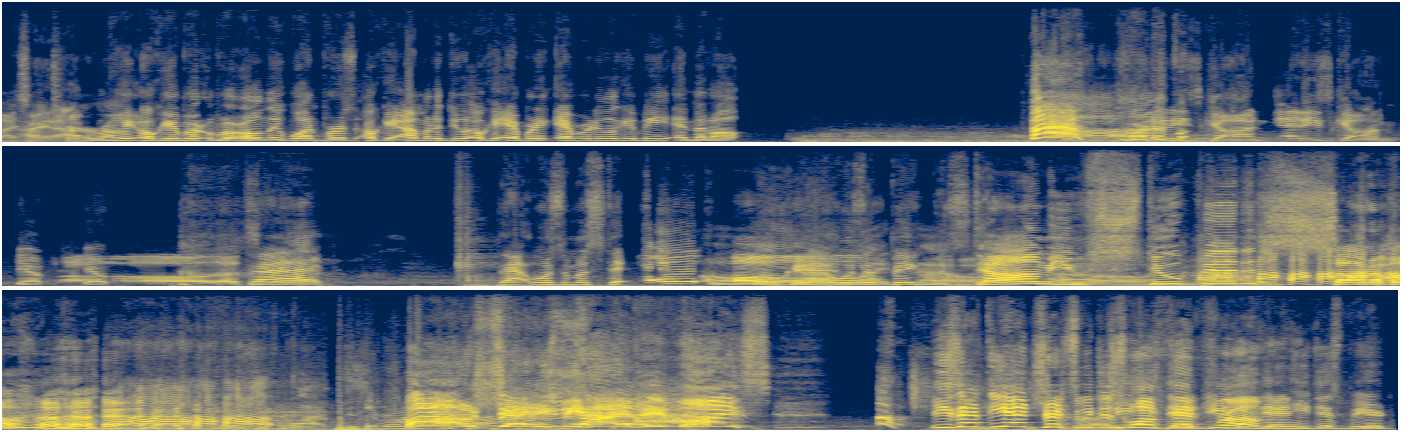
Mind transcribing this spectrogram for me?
I said I- I- turn around. Okay, okay, but, but only one person. Okay, I'm gonna do. Okay, everybody, everybody, look at me, and then I'll. Ah, Where the and he's gone. And he's gone. Yep. Yep. Oh, that's That. not- That was a mistake. Oh, okay. That was a big mistake. Dumb, you Oh, stupid no. son of a. Does everyone have oh shit, he's behind me, boys! He's at the entrance we just walked dead, in he's from. dead. He just beard.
